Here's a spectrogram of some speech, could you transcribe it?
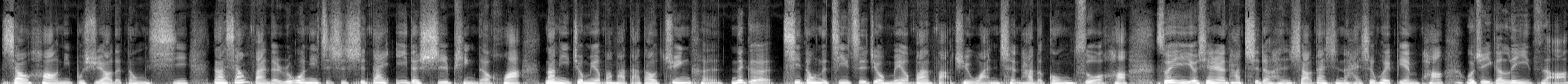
消耗你不需要的东西。那相反的，如果你只是吃单一的食品的话，那你就没有办法达到均衡，那个启动的机制就没有办法去完成它的工作哈。所以有些人他吃的很少，但是呢还是会变胖。我举一个例子啊，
